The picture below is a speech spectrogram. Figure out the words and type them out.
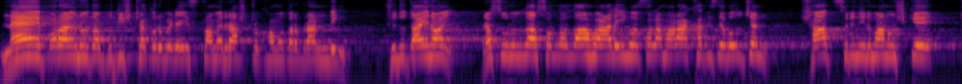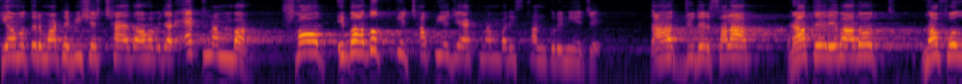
ন্যায় পরায়ণতা প্রতিষ্ঠা করবে, এটা ইসলামের রাষ্ট্র ক্ষমতার ব্র্যান্ডিং শুধু তাই নয়, রাসূলুল্লাহ সাল্লাহ আলী ওয়াসাল্লাম আর হাদিসে বলছেন, সাত শ্রেণির মানুষকে কিয়ামতের মাঠে বিশেষ ছায়া দেওয়া হবে যার এক নাম্বার, সব ইবাদতকে ছাপিয়ে যে এক নাম্বার স্থান করে নিয়েছে। তাহাজ্জুদের সালাত, রাতের ইবাদত, নফল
